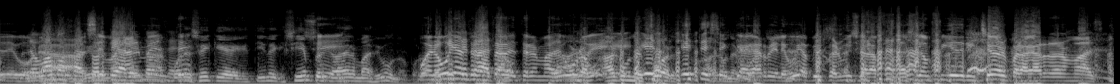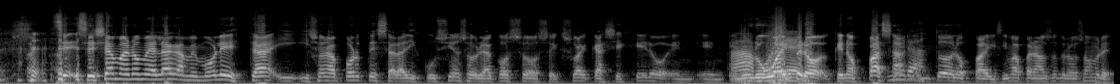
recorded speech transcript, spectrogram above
de Lo vamos a sortear entonces. que tiene que siempre traer más de uno. Bueno, voy a tratar de traer más de uno. Eh, eh, este es el que agarré, les voy a pedir permiso a la Fundación Friedrich para agarrar más. Se, llama No me halaga, me molesta y son aportes a la discusión sobre acoso sexual callejero en, ah, Uruguay, pero que nos pasa en todos los países, y más para nosotros los hombres,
